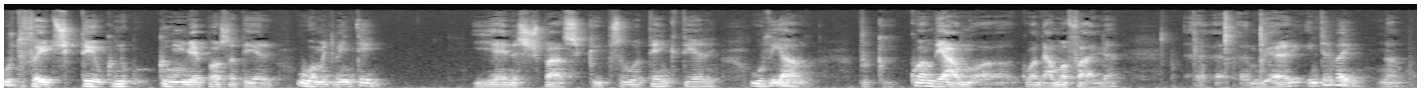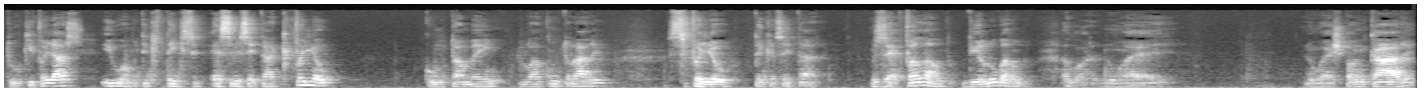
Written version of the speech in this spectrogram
Os defeitos que, tem, que, que uma mulher possa ter, o homem também tem. E é nesse espaço que a pessoa tem que ter o diálogo. Porque quando há uma, quando há uma falha, a, a- mulher intervém. Não, tu aqui falhaste. E o homem tem que, tem que é saber aceitar que falhou. Como também, do lado contrário, se falhou, tem que aceitar. Mas é falando, dialogando. Agora, não é, não é espancar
